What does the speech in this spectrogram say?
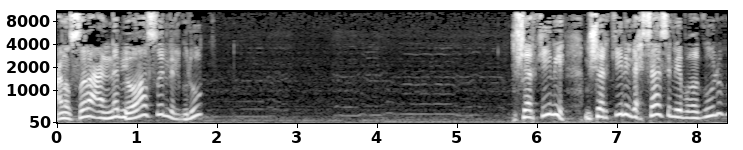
عن الصلاة على النبي واصل للقلوب؟ مشاركيني مشاركيني الإحساس اللي أبغى أقوله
